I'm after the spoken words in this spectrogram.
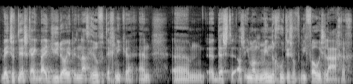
weet je wat het is? Kijk, bij judo je hebt inderdaad heel veel technieken. En um, des te, als iemand minder goed is of het niveau is lager...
